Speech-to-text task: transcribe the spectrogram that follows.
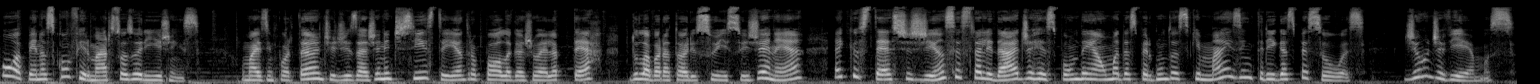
ou apenas confirmar suas origens. O mais importante, diz a geneticista e antropóloga Joëlle Pter, do laboratório suíço IGENEA, é que os testes de ancestralidade respondem a uma das perguntas que mais intriga as pessoas: de onde viemos?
